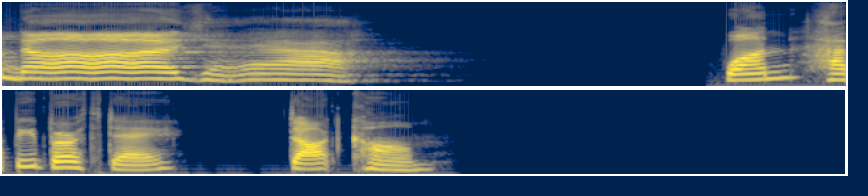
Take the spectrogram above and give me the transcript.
Mona, yeah. One happy birthday dot com.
